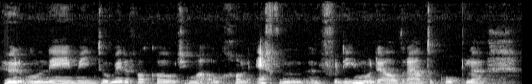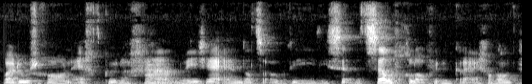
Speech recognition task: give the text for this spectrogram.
hun onderneming door middel van coaching, maar ook gewoon echt een, een verdienmodel eraan te koppelen, waardoor ze gewoon echt kunnen gaan, weet je, en dat ze ook die, die, dat zelfgeloof in hun krijgen. Want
